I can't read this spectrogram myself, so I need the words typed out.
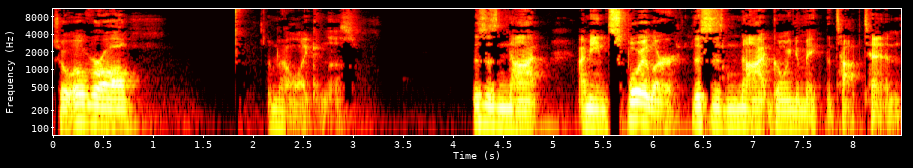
So overall, I'm not liking this. This is not, I mean, spoiler, this is not going to make the top 10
